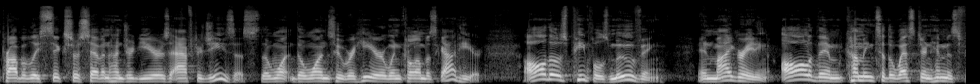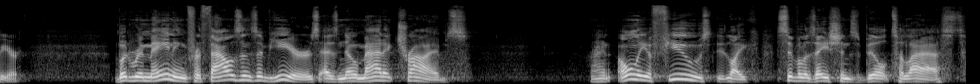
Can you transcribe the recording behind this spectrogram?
probably six or seven hundred years after Jesus, the, one, the ones who were here when Columbus got here. All those peoples moving and migrating, all of them coming to the Western Hemisphere but remaining for thousands of years as nomadic tribes. Right? Only a few like civilizations built to last,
